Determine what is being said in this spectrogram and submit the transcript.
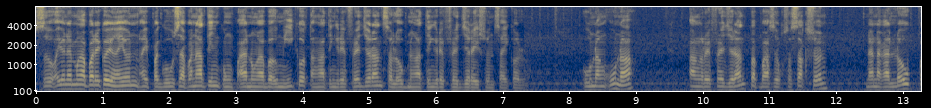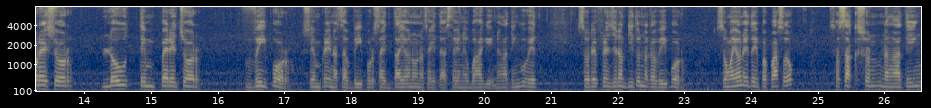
So ayun na mga pare ko, ngayon ay pag-uusapan natin kung paano nga ba umiikot ang ating refrigerant sa loob ng ating refrigeration cycle. Unang-una, ang refrigerant papasok sa suction na naka low pressure, low temperature vapor. Siyempre, nasa vapor side tayo, no? nasa itaas tayo ng bahagi ng ating guhit. So, refrigerant dito naka-vapor. So, ngayon ito ipapasok sa suction ng ating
